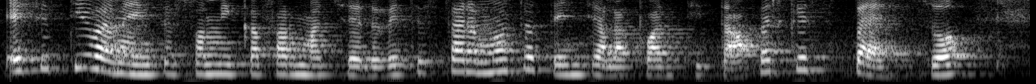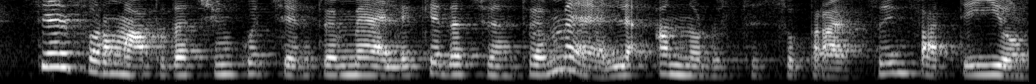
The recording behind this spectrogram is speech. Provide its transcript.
Effettivamente su Amica Farmacia dovete stare molto attenti alla quantità perché spesso sia il formato da 500 ml che da 100 ml hanno lo stesso prezzo. Infatti io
